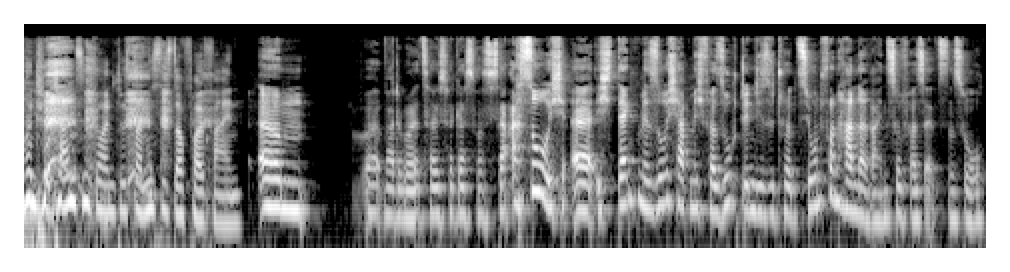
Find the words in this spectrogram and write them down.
und du tanzen konntest, dann ist es doch voll fein. Ähm, warte mal, jetzt habe ich vergessen, was ich sage. Ach so, ich, äh, ich denke mir so, ich habe mich versucht, in die Situation von Hanne reinzuversetzen. So,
